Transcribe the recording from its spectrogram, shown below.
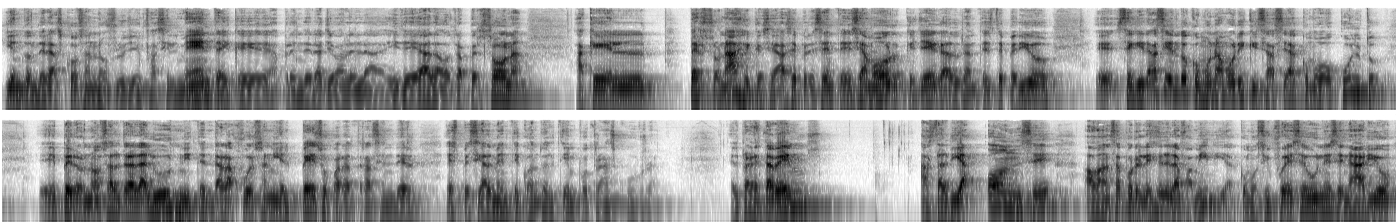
y en donde las cosas no fluyen fácilmente, hay que aprender a llevarle la idea a la otra persona, aquel personaje que se hace presente, ese amor que llega durante este periodo, eh, seguirá siendo como un amor y quizás sea como oculto, eh, pero no saldrá la luz ni tendrá la fuerza ni el peso para trascender, especialmente cuando el tiempo transcurra. El planeta Venus hasta el día 11 avanza por el eje de la familia, como si fuese un escenario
